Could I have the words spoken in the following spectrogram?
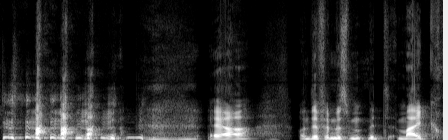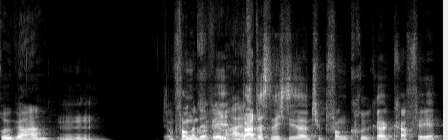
ja. Und der Film ist mit Mike Krüger. Mhm. Von, Und der Film heißt- war das nicht dieser Typ von Krüger Kaffee?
